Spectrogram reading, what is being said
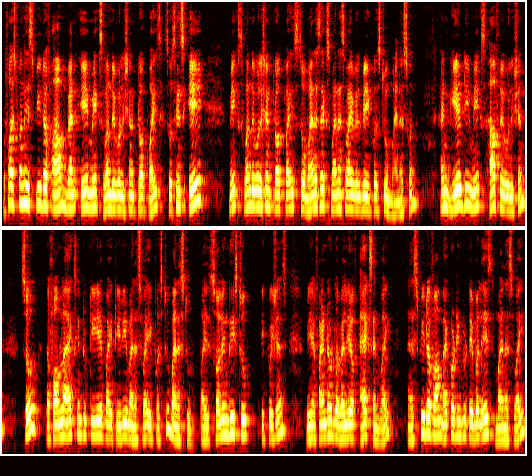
the first one is speed of arm when A makes one revolution clockwise. So since A makes one revolution clockwise so minus x minus y will be equals to minus 1 and gear D makes half revolution so the formula x into TA by TD minus y equals to minus 2. By solving these two equations, we have find out the value of x and y. And speed of arm according to table is minus y.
